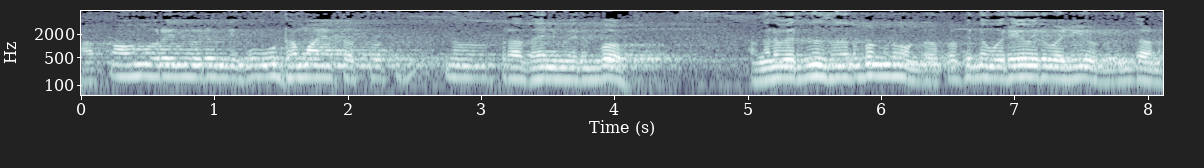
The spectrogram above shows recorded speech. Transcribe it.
ആത്മാവെന്ന് പറയുന്ന ഒരു നിഗൂഢമായ തത്വത്തിന് പ്രാധാന്യം വരുമ്പോൾ അങ്ങനെ വരുന്ന സന്ദർഭങ്ങളുമുണ്ട്. അപ്പൊ പിന്നെ ഒരേ ഒരു വഴിയേ ഉള്ളൂ എന്താണ്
